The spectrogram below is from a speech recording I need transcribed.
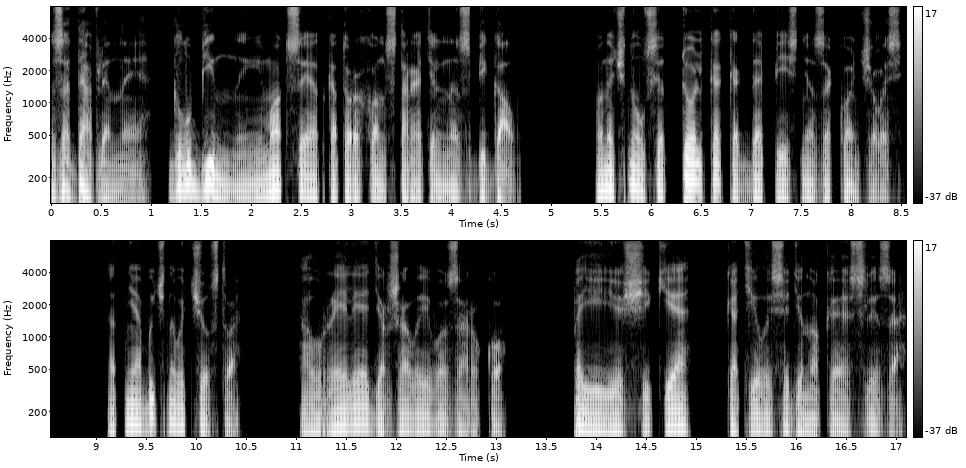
Задавленные, глубинные эмоции, от которых он старательно сбегал. Он очнулся только, когда песня закончилась. От необычного чувства. Аурелия держала его за руку. По ее щеке катилась одинокая слеза.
